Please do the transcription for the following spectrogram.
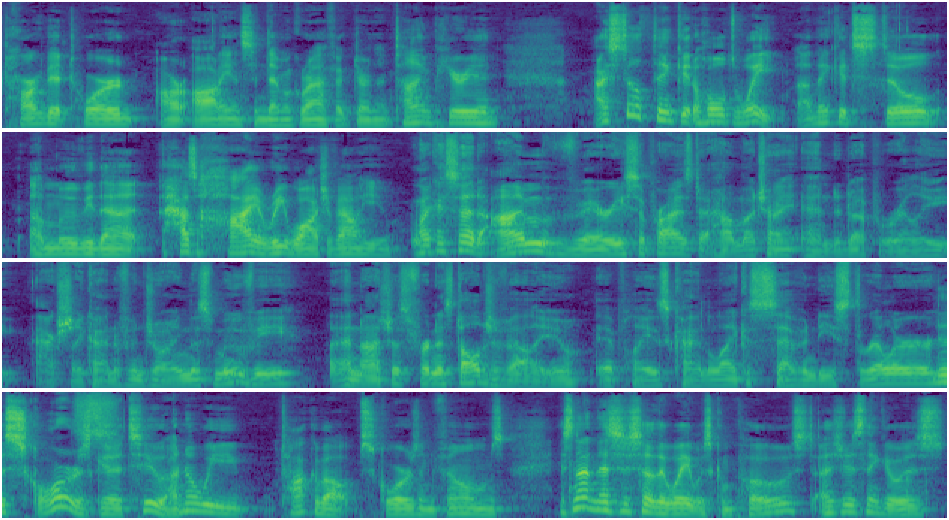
targeted toward our audience and demographic during that time period. I still think it holds weight. I think it's still a movie that has high rewatch value. Like I said, I'm very surprised at how much I ended up really actually kind of enjoying this movie. And not just for nostalgia value. It plays kind of like a 70s thriller. The score is good too. I know we talk about scores in films. It's not necessarily the way it was composed. I just think it was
